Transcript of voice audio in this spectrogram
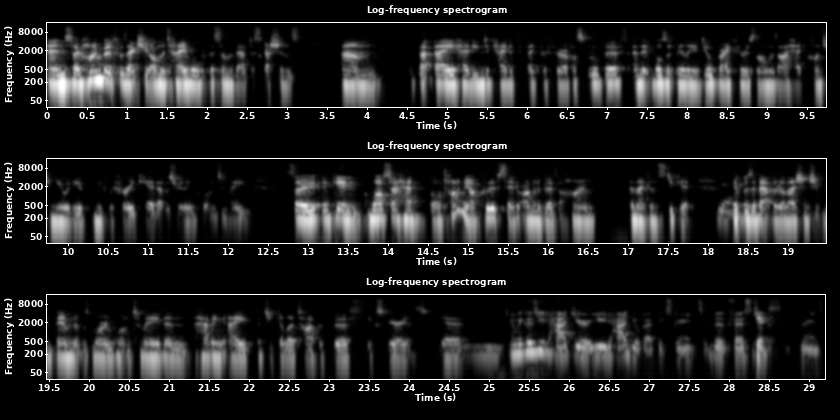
and so home birth was actually on the table for some of our discussions. Um, but they had indicated that they'd prefer a hospital birth, and it wasn't really a deal breaker as long as I had continuity of midwifery care. That was really important to me. So, again, whilst I had autonomy, I could have said, I'm going to birth at home and they can stick it. Yeah. It was about the relationship with them that was more important to me than having a particular type of birth experience. Yeah. Mm. And because you'd had your you'd had your birth experience, the first yes. experience,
